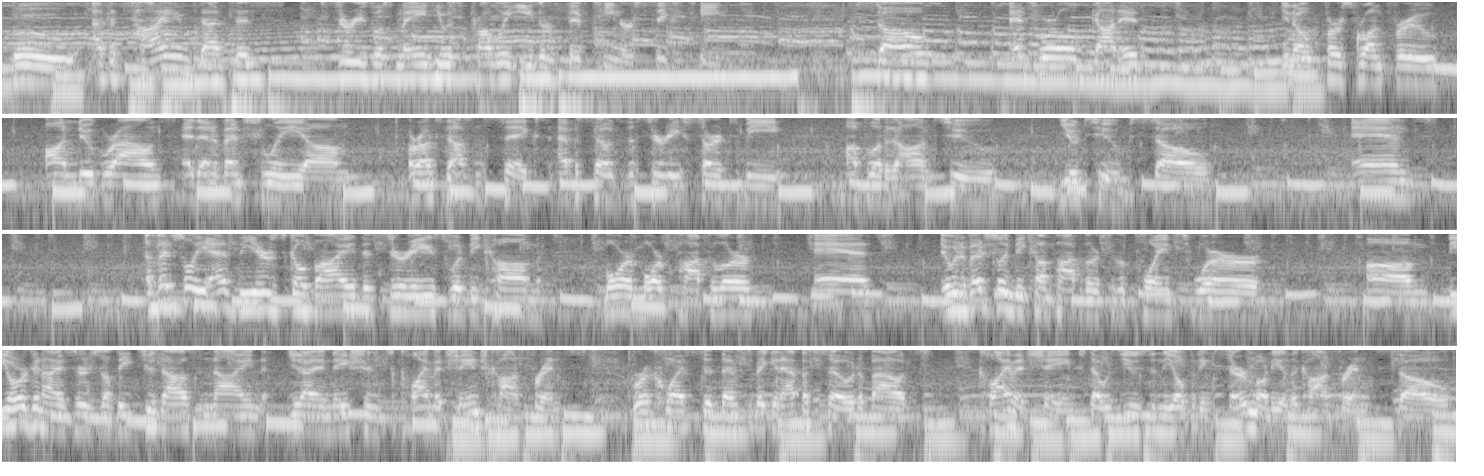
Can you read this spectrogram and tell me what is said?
who, at the time that this series was made, he was probably either 15 or 16. So, Eddsworld got its, you know, first run through on Newgrounds, and then eventually, um, around 2006, episodes of the series started to be uploaded onto YouTube, so... And eventually, as the years go by, the series would become more and more popular, and it would eventually become popular to the point where um, the organizers of the 2009 United Nations Climate Change Conference requested them to make an episode about climate change that was used in the opening ceremony of the conference. So,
